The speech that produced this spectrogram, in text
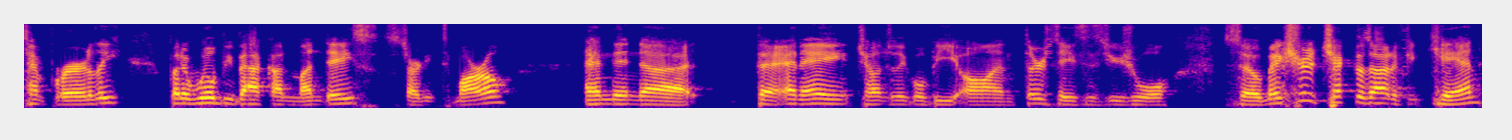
temporarily. But it will be back on Mondays starting tomorrow, and then uh, the NA Challenger League will be on Thursdays as usual. So make sure to check those out if you can.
